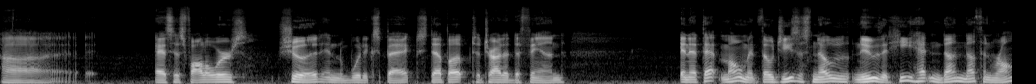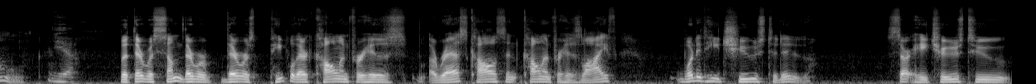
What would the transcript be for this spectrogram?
uh, as his followers should and would expect step up to try to defend and at that moment though jesus know, knew that he hadn't done nothing wrong Yeah. but there was some there were there was people there calling for his arrest, calling calling for his life. What did he choose to do? Start he chose to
